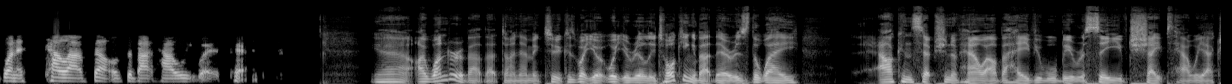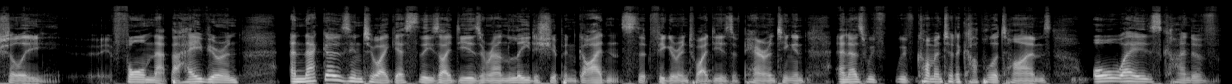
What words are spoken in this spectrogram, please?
want to tell ourselves about how we were as parents. Yeah, I wonder about that dynamic too, because what you're what you're really talking about there is the way our conception of how our behavior will be received shapes how we actually form that behavior and and that goes into i guess these ideas around leadership and guidance that figure into ideas of parenting and and as we've we've commented a couple of times always kind of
